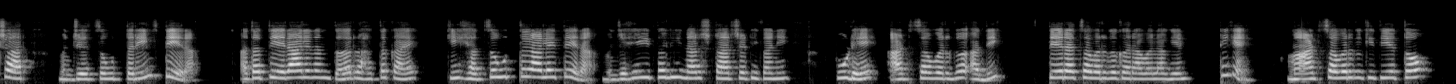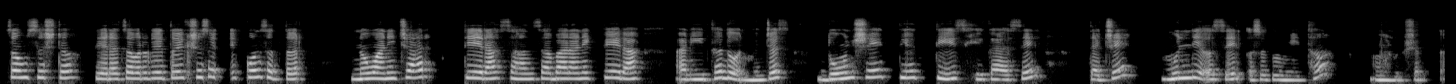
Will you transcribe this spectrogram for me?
चार. म्हणजे याचं उत्तर येईल तेरा. आता तेरा आल्यानंतर राहतं काय? की ह्याचं उत्तर आलंय तेरा. म्हणजे हे इथं लिहिणार स्टारच्या ठिकाणी. पुढे आठचा वर्ग अधिक तेराचा वर्ग करावा लागेल. ठीक आहे? मग आठचा वर्ग किती येतो? चौसष्ट. तेराचा वर्ग येतो एकशे एकोणसत्तर. नऊ आणि चार तेरा सहा बारा आणि तेरा. आणि इथं दोन म्हणजेच दोनशे तेहतीस हे काय असेल? त्याचे मूल्य असेल असं तुम्ही इथं म्हणू शकता.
